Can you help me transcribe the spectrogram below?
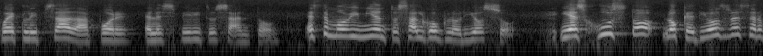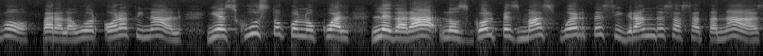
fue eclipsada por el Espíritu Santo. Este movimiento es algo glorioso. Y es justo lo que Dios reservó para la hora final y es justo con lo cual le dará los golpes más fuertes y grandes a Satanás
